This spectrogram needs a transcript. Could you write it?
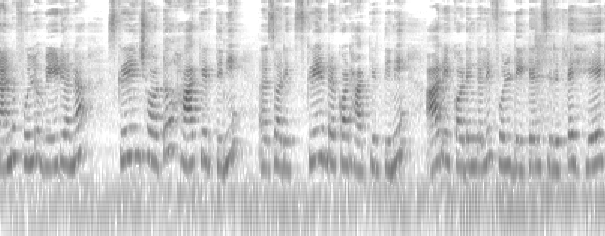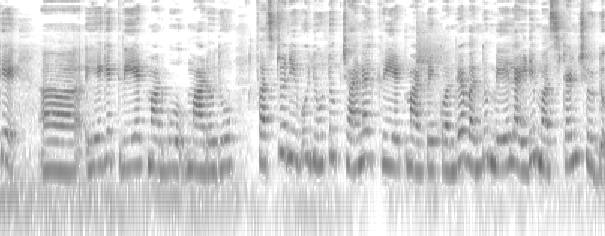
ನಾನು ಫುಲ್ಲು ವೀಡಿಯೋನ ಸ್ಕ್ರೀನ್ಶಾಟು ಹಾಕಿರ್ತೀನಿ. ಸಾರಿ, ಸ್ಕ್ರೀನ್ ರೆಕಾರ್ಡ್ ಹಾಕಿರ್ತೀನಿ. ಆ ರೆಕಾರ್ಡಿಂಗಲ್ಲಿ ಫುಲ್ ಡೀಟೇಲ್ಸ್ ಇರುತ್ತೆ. ಹೇಗೆ ಹೇಗೆ ಕ್ರಿಯೇಟ್ ಮಾಡ್ಬೋ, ಮಾಡೋದು? ಫಸ್ಟು ನೀವು ಯೂಟ್ಯೂಬ್ ಚಾನಲ್ ಕ್ರಿಯೇಟ್ ಮಾಡಬೇಕು ಅಂದರೆ ಒಂದು mail I D must and should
